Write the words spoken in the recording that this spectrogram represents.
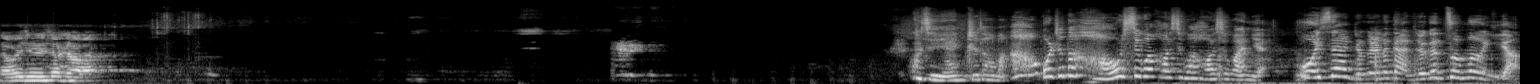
两位先生下下来。顾景言，你知道吗？我真的好喜欢，好喜欢，好喜欢你！我现在整个人的感觉跟做梦一样。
